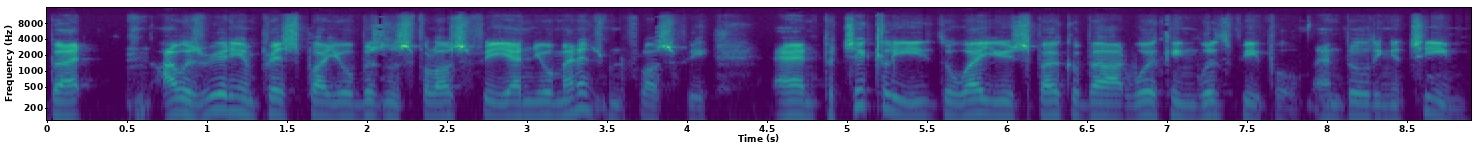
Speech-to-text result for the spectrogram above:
But I was really impressed by your business philosophy and your management philosophy, and particularly the way you spoke about working with people and building a team,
